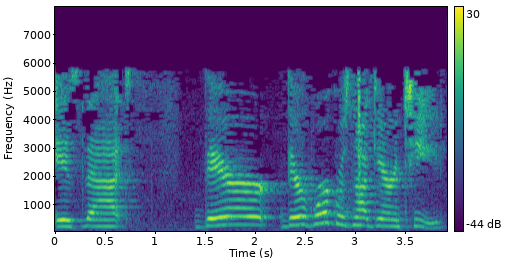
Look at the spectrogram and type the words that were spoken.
is that their their work was not guaranteed.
